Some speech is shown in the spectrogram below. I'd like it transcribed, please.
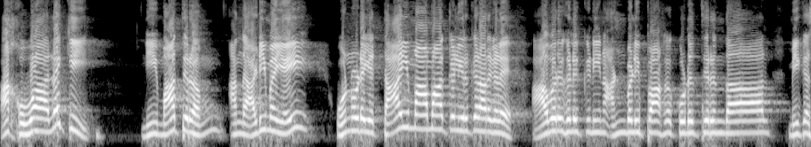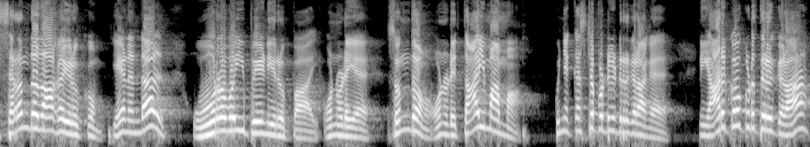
அஹ்வாலக்கி நீ மாத்திரம் அந்த அடிமையை உன்னுடைய தாய் மாமாக்கள் இருக்கிறார்களே அவர்களுக்கு நீ அன்பளிப்பாக கொடுத்திருந்தால் மிக சிறந்ததாக இருக்கும். ஏனென்றால் உறவை பேணியிருப்பாய். உன்னுடைய சொந்தம் உன்னுடைய தாய் மாமா. கொஞ்சம் கஷ்டப்பட்டுக்கிட்டு இருக்கிறாங்க. நீ யாருக்கோ கொடுத்திருக்கிறா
